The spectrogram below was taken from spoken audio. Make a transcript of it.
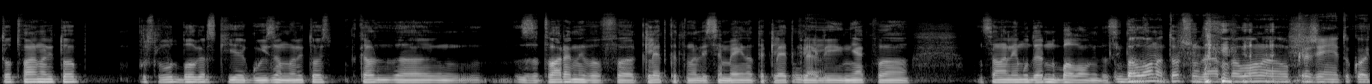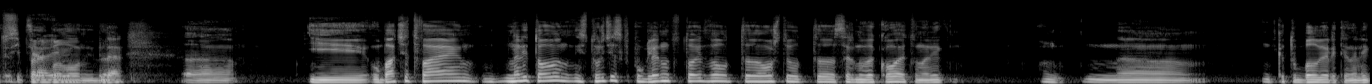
то това е, нали, то е прословут български егоизъм, нали, т.е. така а, затваряне в клетката, нали, семейната клетка Да. или някаква са, нали, модерно балони да се Балона, казва. точно, да. Балона на обкръжението, който си Тия прави. балони, да. А, и обаче това е, нали, то исторически погледнато, той идва от, още от средновековието, нали, на, като българите, нали,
